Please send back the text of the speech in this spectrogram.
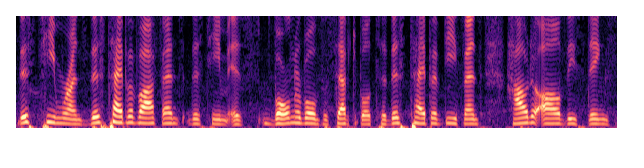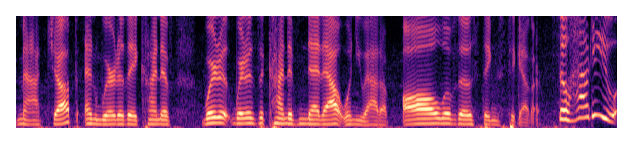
This team runs this type of offense. This team is vulnerable and susceptible to this type of defense. How do all of these things match up, and where do they kind of where do, where does it kind of net out when you add up all of those things together? So how do you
